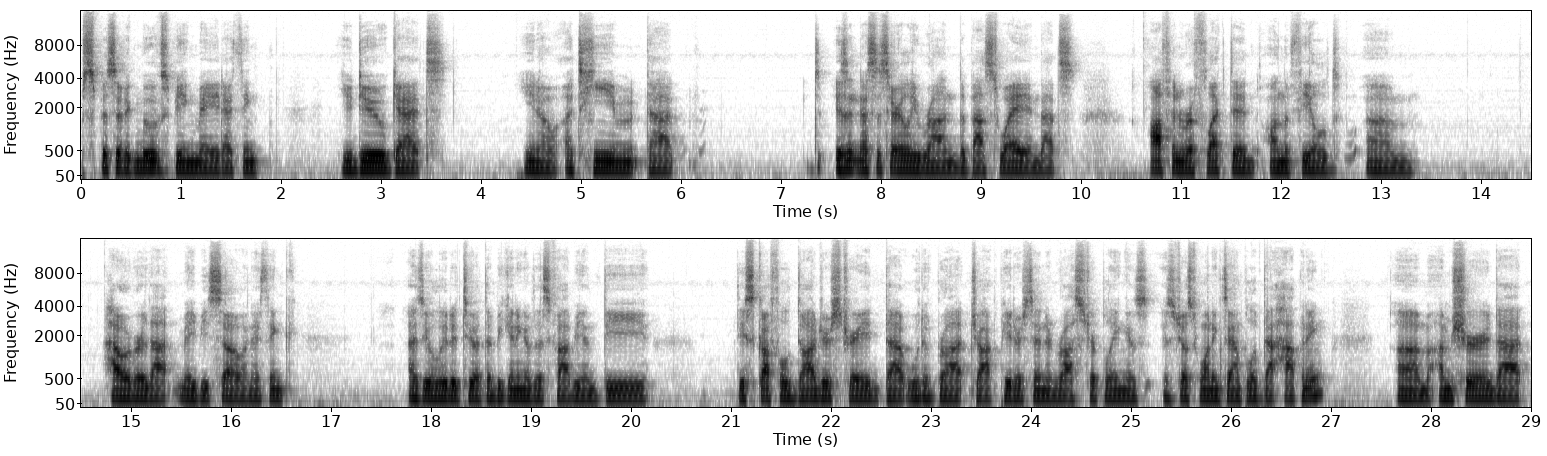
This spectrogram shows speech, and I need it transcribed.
specific moves being made, I think you do get, you know, a team that isn't necessarily run the best way, and that's often reflected on the field. Um, however, that may be so, and I think, as you alluded to at the beginning of this, Fabian, the the scuffled Dodgers trade that would have brought Joc Pederson and Ross Stripling is is just one example of that happening. Um, I'm sure that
